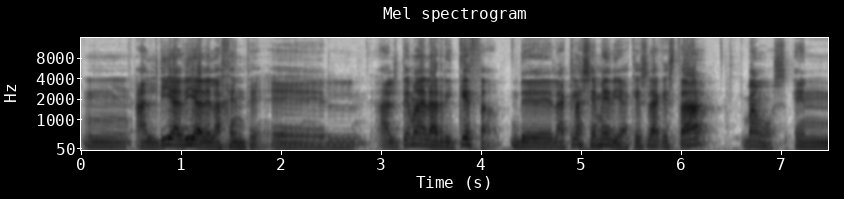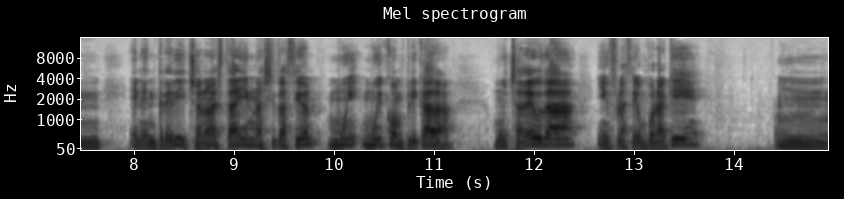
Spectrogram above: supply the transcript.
mm, al día a día de la gente, al tema de la riqueza, de la clase media, que es la que está, vamos, en, en entredicho, ¿no? Está ahí en una situación muy, muy complicada. Mucha deuda, inflación por aquí, Mm,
